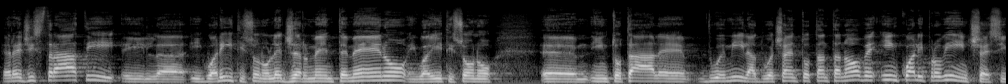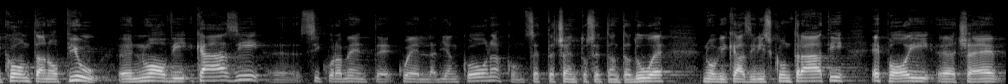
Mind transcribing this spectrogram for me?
registrati, il, i guariti sono leggermente meno, i guariti sono eh, in totale 2.289, in quali province si contano più eh, nuovi casi? Eh, sicuramente quella di Ancona con 772 nuovi casi riscontrati e poi eh, c'è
